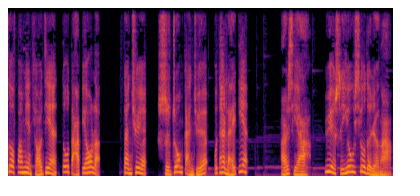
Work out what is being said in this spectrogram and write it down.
各方面条件都达标了，但却始终感觉不太来电。而且啊，越是优秀的人啊，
